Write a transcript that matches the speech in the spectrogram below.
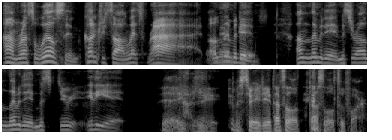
I'm Russell Wilson. Country song. Let's ride. Unlimited. unlimited, Mister Unlimited, Mister Idiot." Yeah, God, he- he- Mr. Idiot. That's a little that's a little too far.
